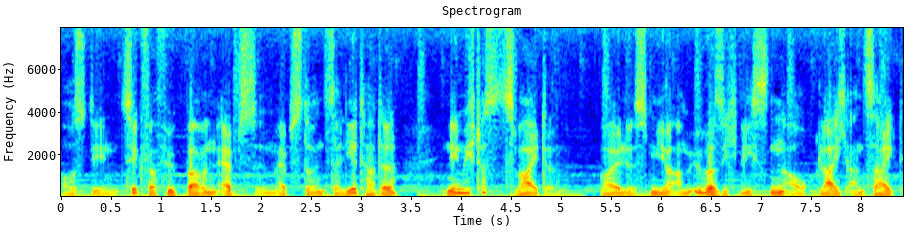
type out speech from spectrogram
aus den zig verfügbaren Apps im App Store installiert hatte, nehme ich das zweite weil es mir am übersichtlichsten auch gleich anzeigt,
